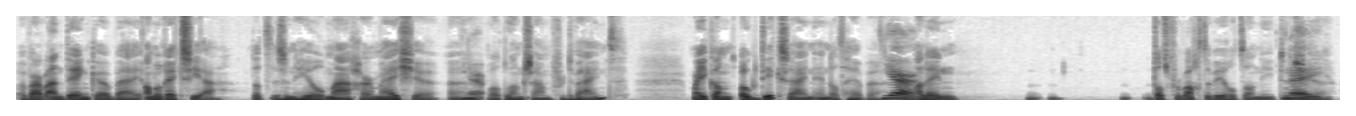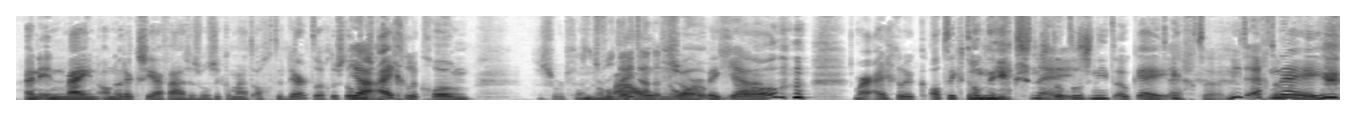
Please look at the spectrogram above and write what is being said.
waar we aan denken bij anorexia. Dat is een heel mager meisje eh, Ja. wat langzaam verdwijnt. Maar je kan ook dik zijn en dat hebben. Ja. Alleen dat verwacht de wereld dan niet. Dus nee. En in mijn anorexia-fase was ik een maat 38. Dus dat Ja. was eigenlijk gewoon een soort van Dus normaal aan de of zo, norm, weet je ja. wel. maar eigenlijk at ik dan niks. Dus Nee. dat was niet oké. Niet echt, eh, niet echt oké. Nee.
